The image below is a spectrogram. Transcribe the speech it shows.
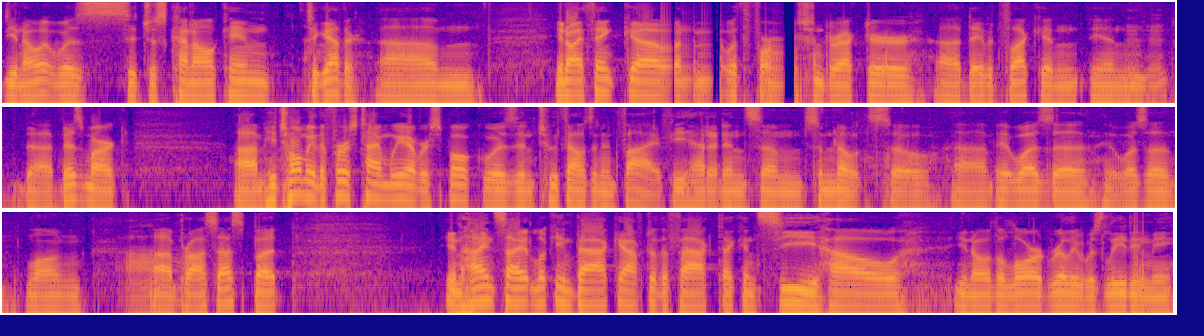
you know, it was it just kind of all came together. Um, you know, I think uh, when I met with the formation director uh, David Fleck in in mm-hmm. uh, Bismarck um, he told me the first time we ever spoke was in 2005. He had it in some some notes, so um, it was a it was a long uh, ah. process. But in hindsight, looking back after the fact, I can see how you know the Lord really was leading me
